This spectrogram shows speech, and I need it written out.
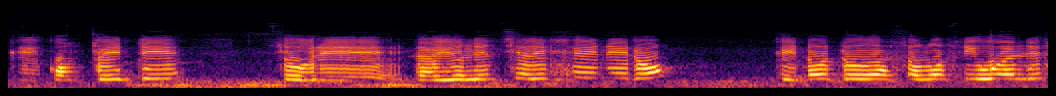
que compete sobre la violencia de género, que no todas somos iguales,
